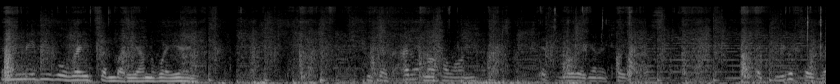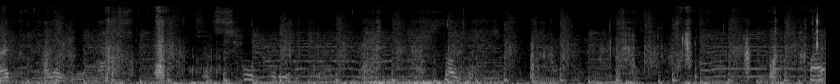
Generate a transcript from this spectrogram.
and then maybe we'll raid somebody on the way in because I don't know how long it's really going to take us. A beautiful red color walk. It's so pretty up here. So good. But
